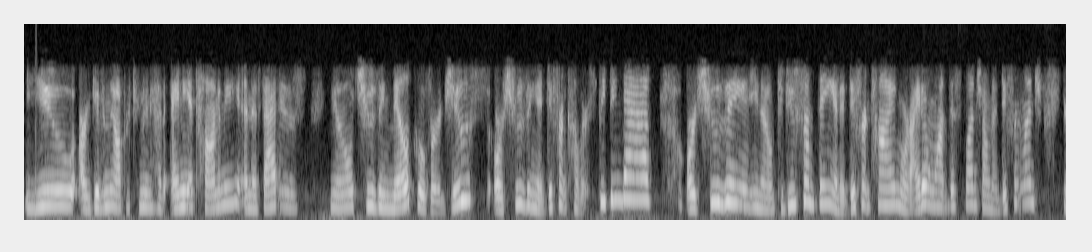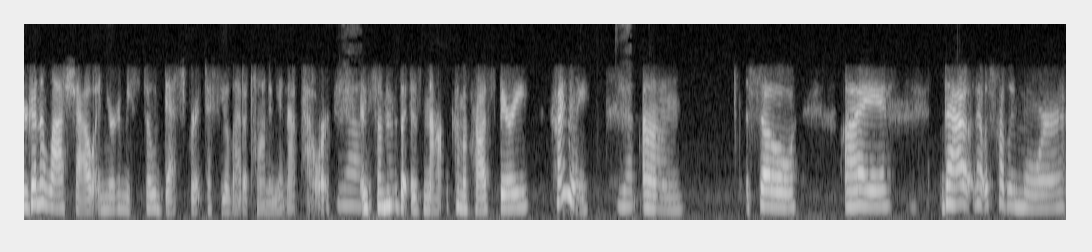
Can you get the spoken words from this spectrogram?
you are given the opportunity to have any autonomy, and if that is, you know, choosing milk over juice, or choosing a different color sleeping bag, or choosing, you know, to do something at a different time, or I don't want this lunch, I want a different lunch, you're going to lash out and you're going to be so desperate to feel that autonomy and that power. Yeah. And sometimes that does not come across very kindly. Yep. Um, so I that that was probably more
